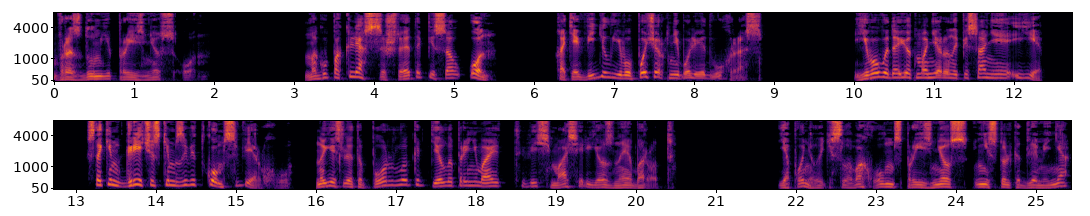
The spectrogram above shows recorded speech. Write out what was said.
в раздумье произнес он. Могу поклясться, что это писал он, хотя видел его почерк не более двух раз. Его выдает манера написания «е», с таким греческим завитком сверху, но если это порлок, дело принимает весьма серьезный оборот. Я понял эти слова, Холмс произнес не столько для меня,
